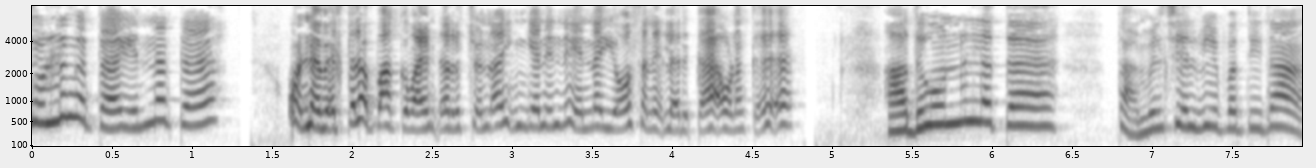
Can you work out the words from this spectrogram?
சொல்லுங்கத்த என்னத்த? உன்னை வெத்தலை பாக்க வாங்கிட்டு வர சொன்னா இங்க நின்று என்ன யோசனையில இருக்க உனக்கு? அது ஒண்ணும் இல்லத்த தமிழ் செல்வியை பத்தி தான்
